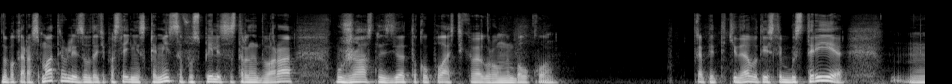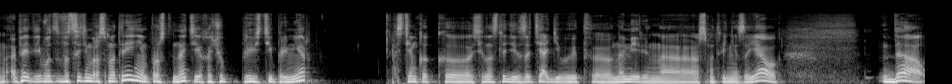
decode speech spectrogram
но пока рассматривали, за вот эти последние несколько месяцев успели со стороны двора ужасно сделать такой пластиковый огромный балкон опять-таки, да, вот если быстрее, опять вот, вот с этим рассмотрением, просто, знаете, я хочу привести пример с тем, как э, Севнаследие затягивает э, намеренно рассмотрение заявок. Да,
